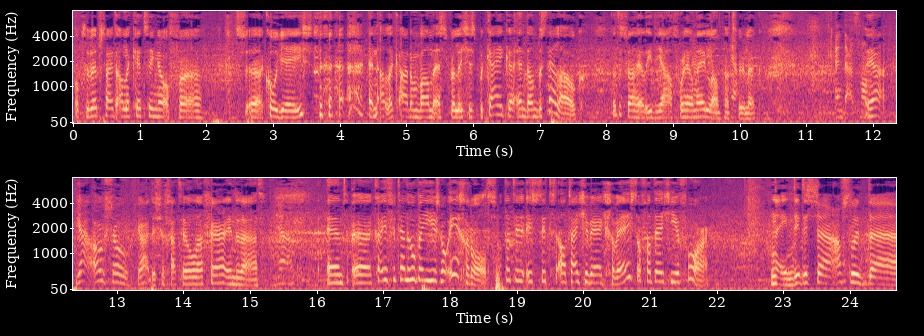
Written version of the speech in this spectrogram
op de website alle kettingen of colliers en alle armbanden en spulletjes bekijken en dan bestellen ook. Dat is wel heel ideaal voor heel Nederland natuurlijk. En Duitsland. Ja, ja, oh zo. Ja, dus je gaat heel eh, ver inderdaad. Ja. En eh, kan je vertellen hoe ben je hier zo ingerold? Want dat is, is dit altijd je werk geweest of wat deed je hiervoor? Nee, dit is eh, absoluut eh,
